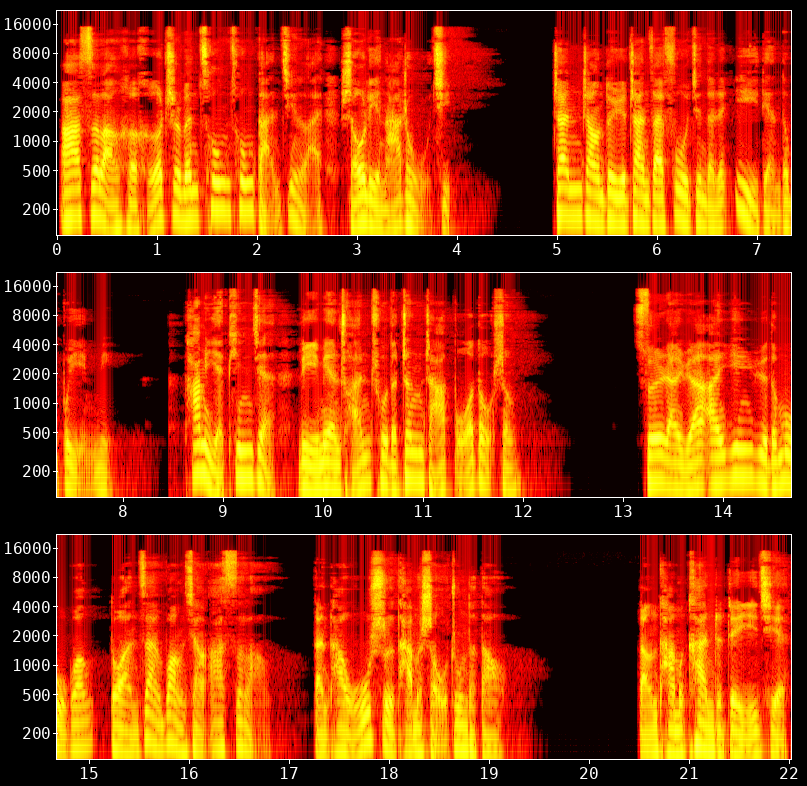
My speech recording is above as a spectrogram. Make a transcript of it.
阿斯朗和何志温匆匆赶进来，手里拿着武器。詹仗对于站在附近的人一点都不隐秘，他们也听见里面传出的挣扎搏斗声。虽然袁安阴郁的目光短暂望向阿斯朗。但他无视他们手中的刀。当他们看着这一切，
